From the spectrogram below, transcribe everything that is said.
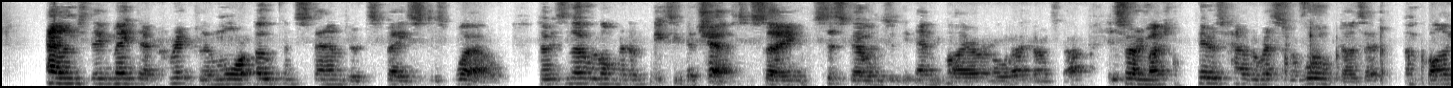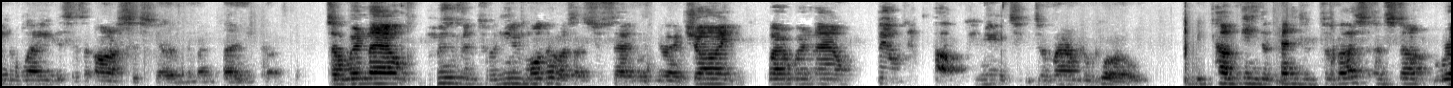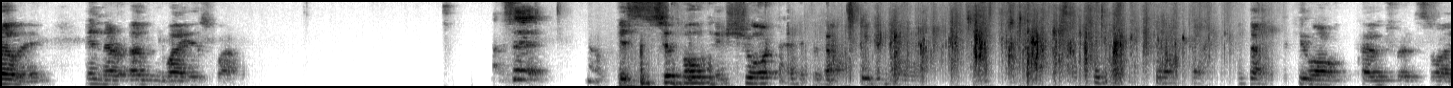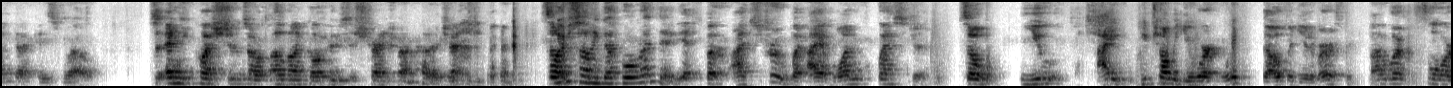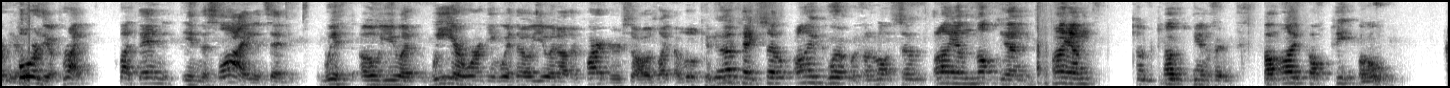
And they've made their curriculum more open standards based as well. So it's no longer beating the chest, saying Cisco into the empire and all that kind of stuff. It's very much, here's how the rest of the world does it, and by the way, this is our Cisco in the implementation. So we're now moving to a new model, as I just said, with UHI, where we're now building up communities around the world to become independent of us and start growing in their own way as well. That's it. It's simple, it's short, and it's about speaking the QR code for the slide deck as well. So any questions or, oh my God, who's this strange man? Hello. So I've signed up already. Yes, but it's true, but I have one question. So you, I, you told me you work with the Open University I work for you. for the, right? But then in the slide, it said with OU and we are working with OU and other partners, so I was like a little confused. Okay, so I work with a lot, so I am not the only, I am University, but I've got people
